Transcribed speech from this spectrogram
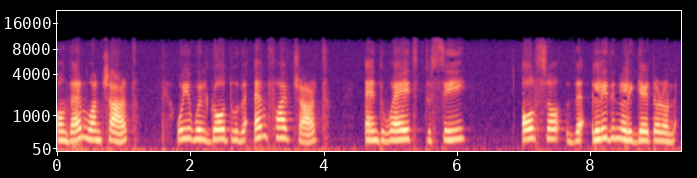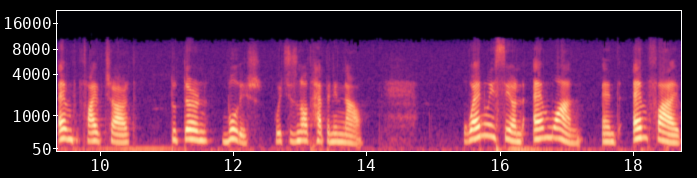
on the M1 chart, we will go to the M5 chart and wait to see also the leading alligator on M5 chart to turn bullish, which is not happening now. When we see on M1 and M5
